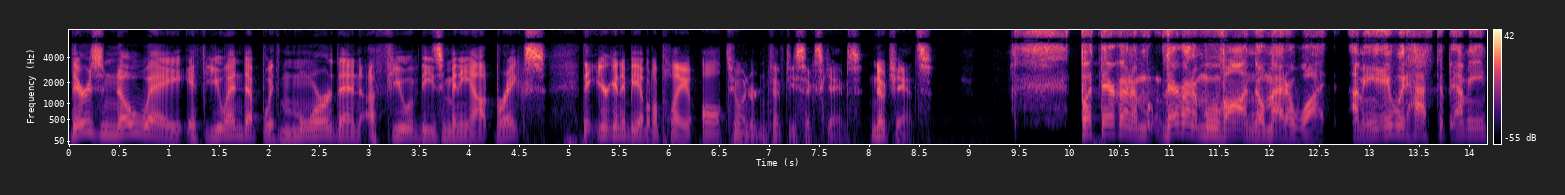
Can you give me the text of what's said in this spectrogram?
There is no way if you end up with more than a few of these mini outbreaks that you're going to be able to play all 256 games. No chance. But they're going to they're going to move on no matter what. I mean, it would have to be I mean,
